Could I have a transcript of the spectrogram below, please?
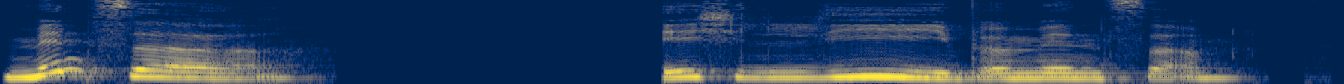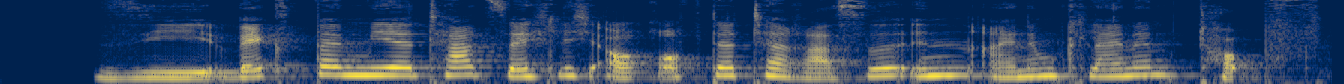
Minze. Ich liebe Minze. Sie wächst bei mir tatsächlich auch auf der Terrasse in einem kleinen Topf.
